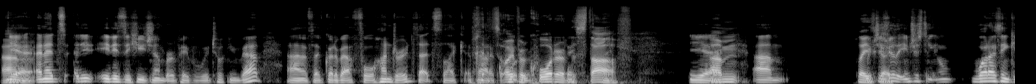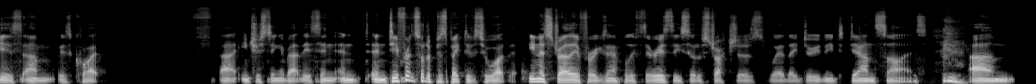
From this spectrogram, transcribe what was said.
Um, yeah, and it's it, it is a huge number of people we're talking about. Um, if they've got about 400, that's like about it's over a quarter of the staff. Yeah, Um, um, please which is really interesting. What I think is um, is quite uh, interesting about this, and, and and different sort of perspectives to what in Australia, for example, if there is these sort of structures where they do need to downsize, um,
